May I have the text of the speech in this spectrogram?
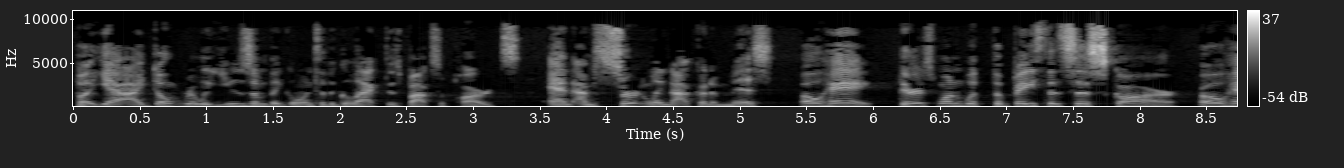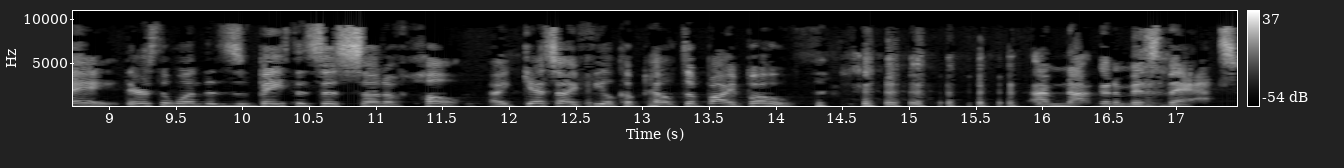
But yeah, I don't really use them. They go into the Galactus box of parts, and I'm certainly not going to miss. Oh hey, there's one with the base that says Scar. Oh hey, there's the one that's the base that says Son of Hulk. I guess I feel compelled to buy both. I'm not gonna miss that.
